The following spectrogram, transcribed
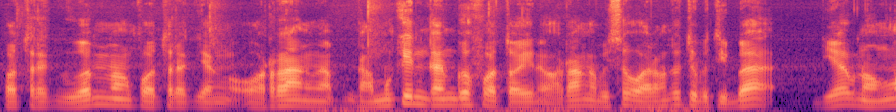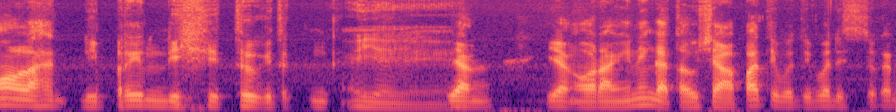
potret gue memang potret yang orang nggak mungkin kan gue fotoin orang habis itu orang tuh tiba-tiba dia nongol lah di print di situ gitu Iya, iya, iya. yang yang orang ini nggak tahu siapa tiba-tiba di situ kan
